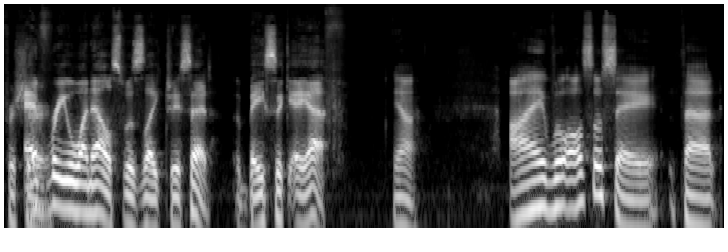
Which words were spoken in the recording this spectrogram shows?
for sure. Everyone else was like Jay said, a basic AF. Yeah. I will also say that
